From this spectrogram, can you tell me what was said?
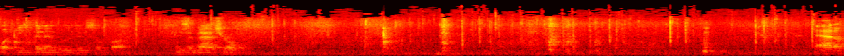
what he's been able to do so far? He's a natural. Adam?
